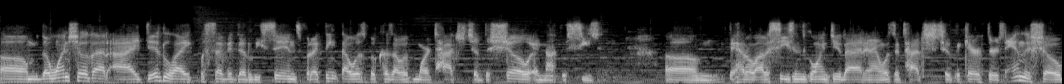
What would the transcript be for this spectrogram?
Um, the one show that I did like was Seven Deadly Sins, but I think that was because I was more attached to the show and not the season. Um, they had a lot of seasons going through that, and I was attached to the characters and the show,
